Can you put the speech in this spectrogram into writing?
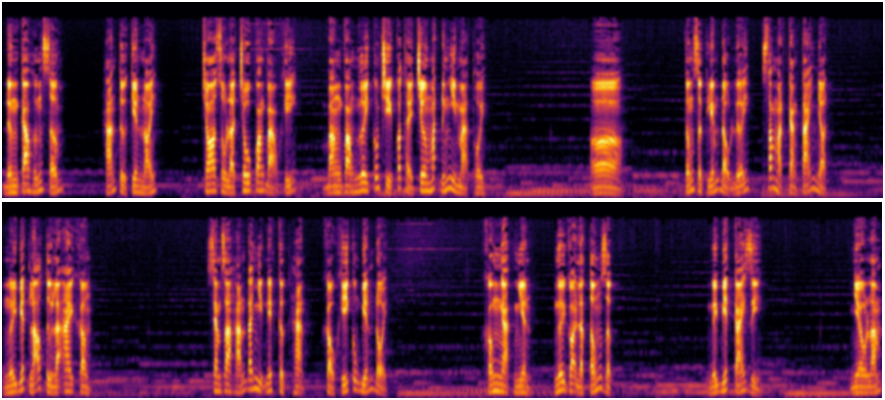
Đừng cao hứng sớm, Hán tử kiên nói. Cho dù là châu quang bảo khí, Bằng vào ngươi cũng chỉ có thể trơ mắt đứng nhìn mà thôi. Ờ. Tống Dực liếm đầu lưỡi, Sắc mặt càng tái nhợt. Ngươi biết lão tử là ai không? Xem ra hắn đã nhịn đến cực hạn, Khẩu khí cũng biến đổi. Không ngạc nhiên Ngươi gọi là Tống Dực. Ngươi biết cái gì? Nhiều lắm.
